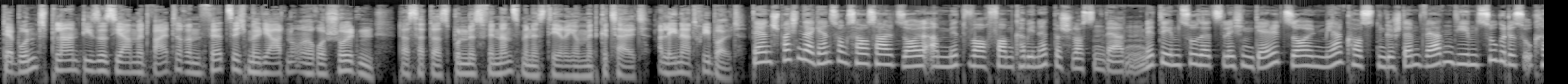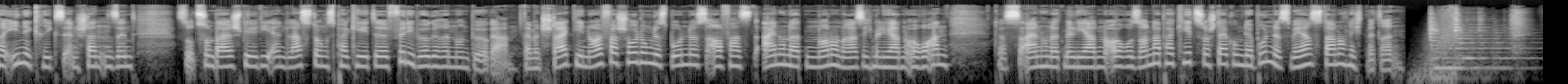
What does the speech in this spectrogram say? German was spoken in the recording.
Der Bund plant dieses Jahr mit weiteren 40 Milliarden Euro Schulden. Das hat das Bundesfinanzministerium mitgeteilt. Alena Tribold. Der entsprechende Ergänzungshaushalt soll am Mittwoch vom Kabinett beschlossen werden. Mit dem zusätzlichen Geld sollen Mehrkosten gestemmt werden, die im Zuge des Ukraine-Kriegs entstanden sind. So zum Beispiel die Entlastungspakete für die Bürgerinnen und Bürger. Damit steigt die Neuverschuldung des Bundes auf fast 139 Milliarden Euro an. Das 100 Milliarden Euro Sonderpaket zur Stärkung der Bundeswehr ist da noch nicht mit drin.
